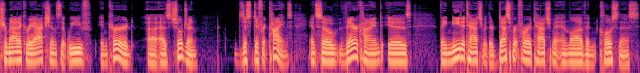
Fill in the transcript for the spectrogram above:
traumatic reactions that we've incurred uh, as children just different kinds. And so their kind is they need attachment. They're desperate for attachment and love and closeness.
